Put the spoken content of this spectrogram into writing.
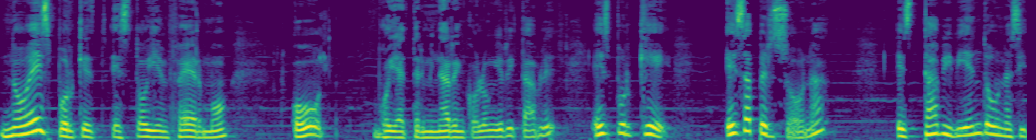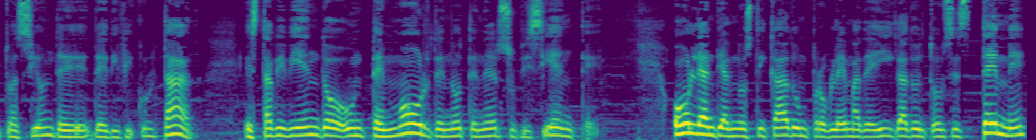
No es porque estoy enfermo o voy a terminar en colon irritable, es porque esa persona está viviendo una situación de, dificultad, está viviendo un temor de no tener suficiente o le han diagnosticado un problema de hígado, entonces teme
